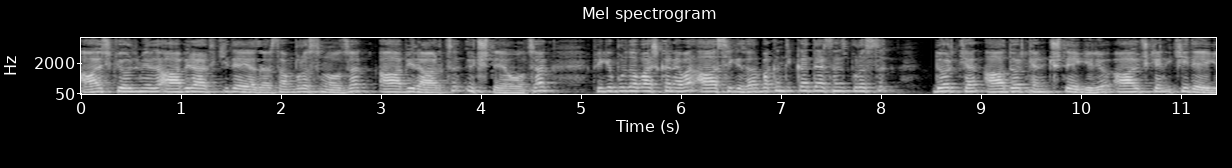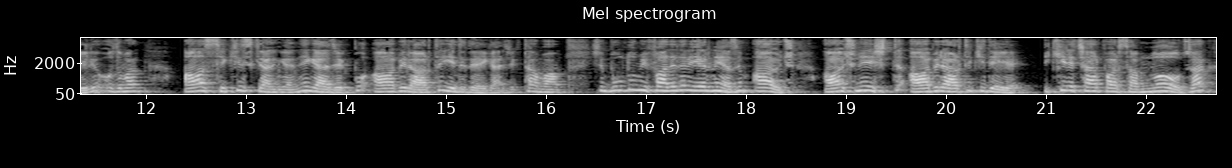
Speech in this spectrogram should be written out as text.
A3 gördüğüm yerde A1 artı 2D yazarsam burası ne olacak? A1 artı 3D olacak. Peki burada başka ne var? A8 var. Bakın dikkat ederseniz burası dörtgen A dörtgen 3D'ye geliyor. A üçgen 2D'ye geliyor. O zaman A8 iken ne gelecek bu? A1 artı 7D'ye gelecek. Tamam. Şimdi bulduğum ifadeleri yerine yazayım. A3. A3 ne eşitti? A1 artı 2D'ye. 2 ile çarparsam ne olacak?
